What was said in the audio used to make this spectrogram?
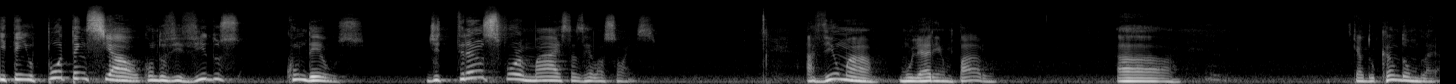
e tem o potencial, quando vividos com Deus, de transformar essas relações. Havia uma mulher em Amparo, que é do Candomblé.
